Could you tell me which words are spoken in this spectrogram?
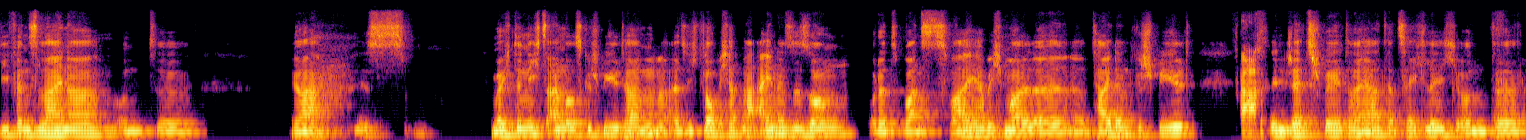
Defense-Liner und äh, ja, es möchte nichts anderes gespielt haben. Also ich glaube, ich habe mal eine Saison oder waren es zwei, habe ich mal äh, äh Tident gespielt. Ach. In Jets später, ja, tatsächlich. Und äh,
